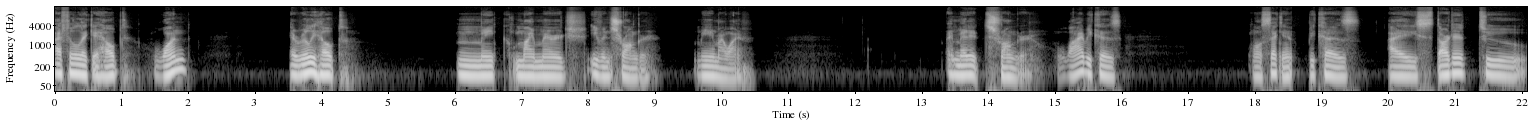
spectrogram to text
i feel like it helped. One it really helped make my marriage even stronger me and my wife. I made it stronger. Why? Because well second because I started to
